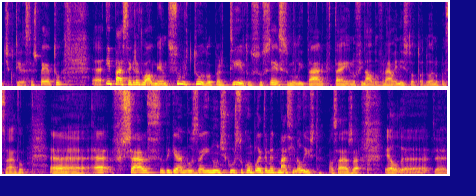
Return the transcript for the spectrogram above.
discutir esse aspecto. Uh, e passa gradualmente, sobretudo a partir do sucesso militar que tem no final do verão, início do outono do ano passado, uh, a fechar-se, digamos, em num discurso completamente maximalista. Ou seja, ele uh,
